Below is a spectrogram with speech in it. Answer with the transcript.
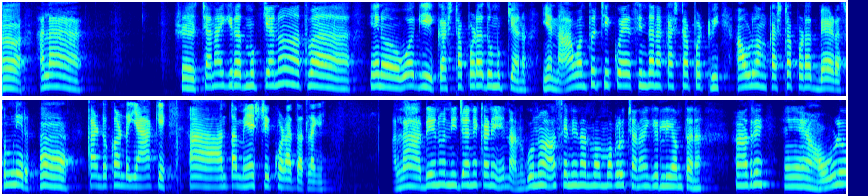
ಹಾಂ, ಅಲ್ಲ ಚೆನ್ನಾಗಿರೋದು ಮುಖ್ಯನೋ ಅಥವಾ ಏನು ಹೋಗಿ ಕಷ್ಟಪಡೋದು ಮುಖ್ಯನೋ? ಏ, ನಾವಂತೂ ಚಿಕ್ಕ ವಯಸ್ಸಿಂದನ ಕಷ್ಟಪಟ್ವಿ, ಅವಳು ಹಂಗೆ ಕಷ್ಟಪಡೋದು ಬೇಡ ಸುಮ್ಮನಿರು ಹಾಂ ಕಂಡುಕೊಂಡು ಕಂಡು ಯಾಕೆ ಅಂತ ಮೇಷ್ಟ್ರಿಗೆ ಕೊಡೋದು ಅತ್ಲಾಗೆ ಅಲ್ಲ, ಅದೇನೋ ನಿಜಾನೇ ಕಣೆ? ನನಗೂ ಆಸೆನೇ ನನ್ನ ಮೊಮ್ಮಗಳು ಚೆನ್ನಾಗಿರಲಿ ಅಂತಾನೆ. ಆದರೆ ಅವಳು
